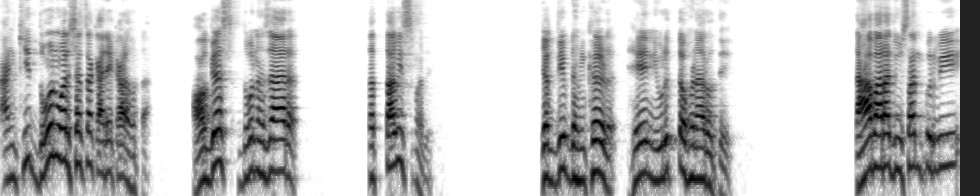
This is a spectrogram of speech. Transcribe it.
आणखी दोन वर्षाचा कार्यकाळ होता. ऑगस्ट दोन हजार सत्तावीसमध्ये जगदीप धनखड हे निवृत्त होणार होते. दहा बारा दिवसांपूर्वी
